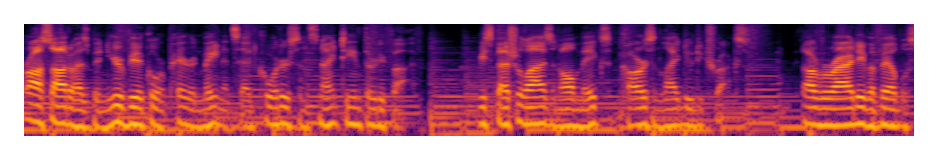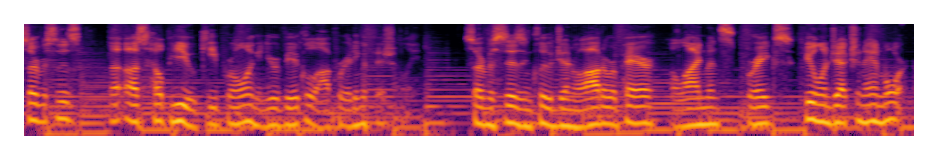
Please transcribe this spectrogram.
Ross Auto has been your vehicle repair and maintenance headquarters since 1935. We specialize in all makes of cars and light duty trucks. With our variety of available services, let us help you keep rolling and your vehicle operating efficiently. Services include general auto repair, alignments, brakes, fuel injection, and more.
